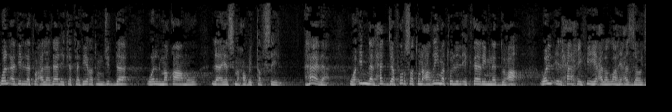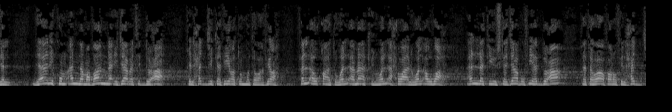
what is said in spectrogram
والأدلة على ذلك كثيرة جدا والمقام لا يسمح بالتفصيل. هذا وإن الحج فرصة عظيمة للإكثار من الدعاء والإلحاح فيه على الله عز وجل. ذلكم أن مظان إجابة الدعاء في الحج كثيرة متوافرة فالأوقات والأماكن والأحوال والأوضاع التي يستجاب فيها الدعاء تتوافر في الحج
